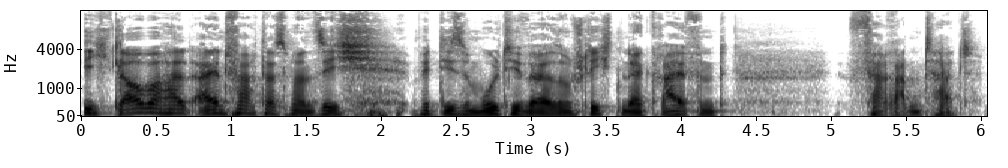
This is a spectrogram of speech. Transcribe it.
Ich glaube halt einfach, dass man sich mit diesem Multiversum schlicht und ergreifend verrannt hat.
